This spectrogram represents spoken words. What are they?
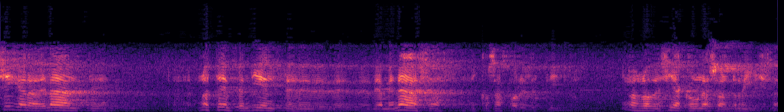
sigan adelante, no estén pendientes de amenazas ni cosas por el estilo. Y nos lo decía con una sonrisa.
